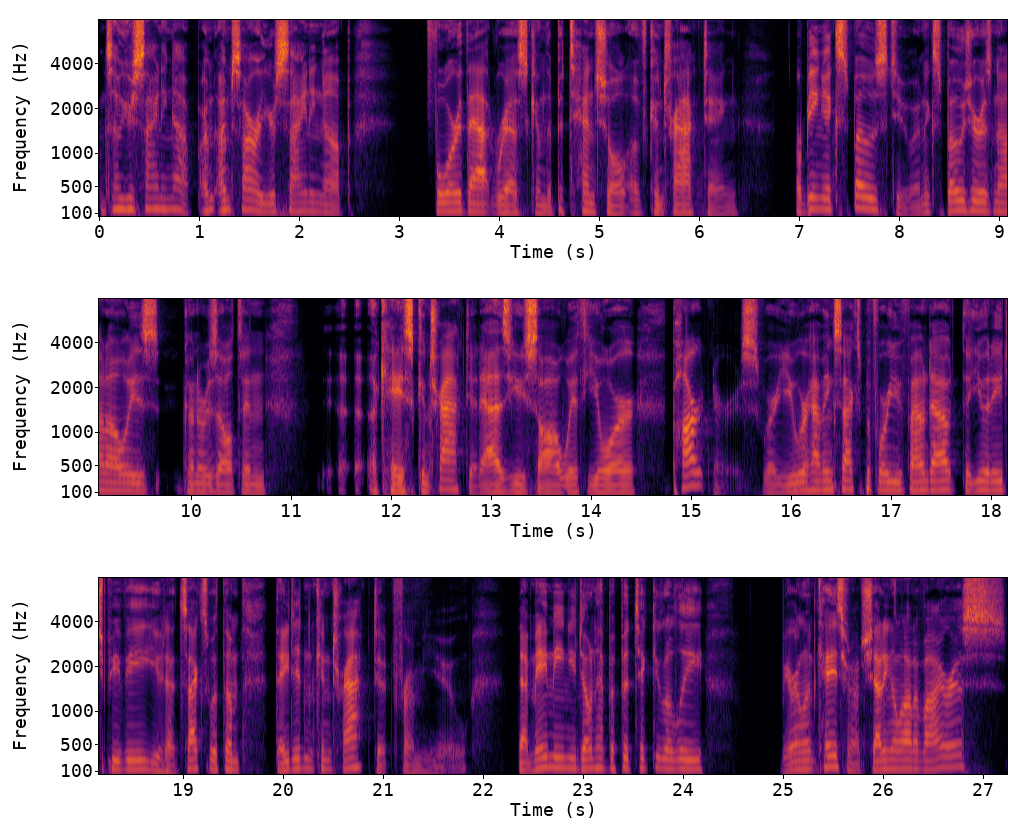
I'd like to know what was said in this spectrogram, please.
And so you're signing up. I'm, I'm sorry, you're signing up for that risk and the potential of contracting or being exposed to. And exposure is not always going to result in a, a case contracted, as you saw with your partners, where you were having sex before you found out that you had HPV, you'd had sex with them, they didn't contract it from you. That may mean you don't have a particularly virulent case, you're not shedding a lot of virus.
